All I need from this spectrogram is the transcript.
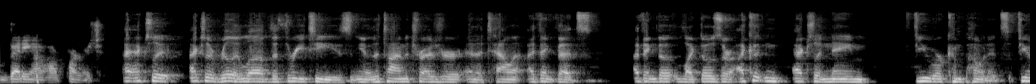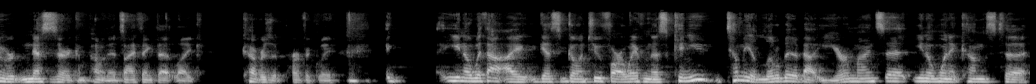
vetting our, partners. I actually actually really love the three T's. You know, the time, the treasure, and the talent. I think that's I think the, like those are I couldn't actually name fewer components, fewer necessary components. I think that like covers it perfectly you know, without I guess going too far away from this, can you tell me a little bit about your mindset? You know, when it comes to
